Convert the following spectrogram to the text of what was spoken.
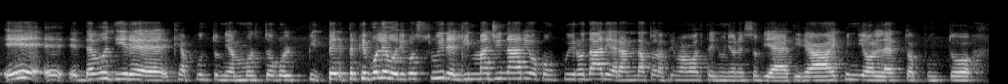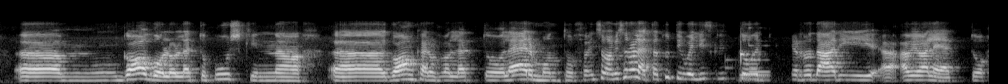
e, e, e devo dire che appunto mi ha molto colpito per, perché volevo ricostruire l'immaginario con cui Rodari era andato la prima volta in Unione Sovietica e quindi ho letto appunto um, Gogol, ho letto Pushkin, uh, Gonkarov, ho letto Lermontov, insomma mi sono letta tutti quegli scrittori che Rodari uh, aveva letto.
